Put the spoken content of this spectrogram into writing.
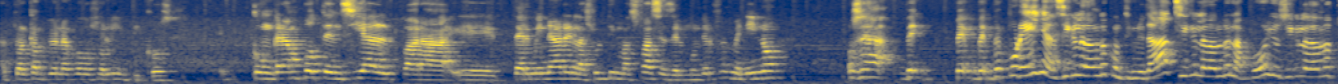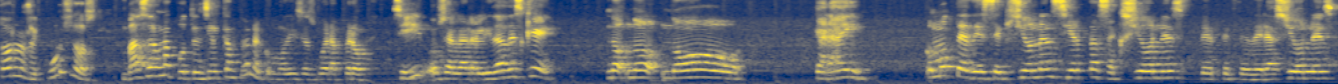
actual campeona de Juegos Olímpicos, con gran potencial para eh, terminar en las últimas fases del Mundial Femenino, o sea, ve, por ella, síguele dando continuidad, síguele dando el apoyo, síguele dando todos los recursos. Va a ser una potencial campeona, como dices, güera, pero sí, o sea, la realidad es que no, no, no, caray, cómo te decepcionan ciertas acciones de, federaciones,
